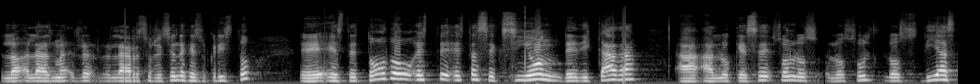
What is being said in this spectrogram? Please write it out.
la, resurrección de Jesucristo, eh, este, todo este, esta sección dedicada a, a lo que se, son los, los, los días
